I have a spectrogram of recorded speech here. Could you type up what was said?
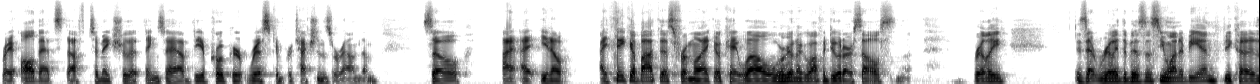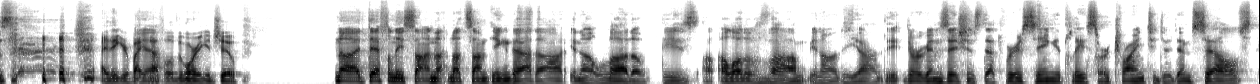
right? All that stuff to make sure that things have the appropriate risk and protections around them. So I, I you know i think about this from like okay well we're going to go off and do it ourselves. Really? Is that really the business you want to be in? Because i think you're biting yeah. off a little bit more you can chew. No, definitely not, not something that uh, you know a lot of these a lot of um, you know the, uh, the, the organizations that we're seeing at least are trying to do themselves.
